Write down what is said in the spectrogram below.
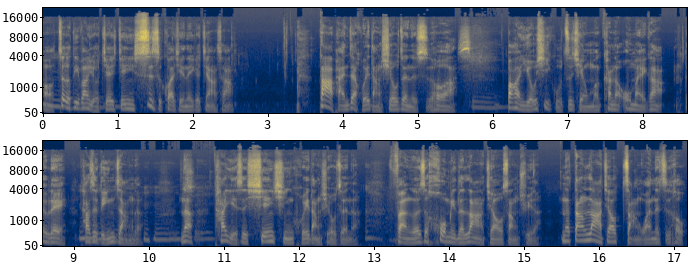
好，这个地方有接接近四十块钱的一个价差。大盘在回档修正的时候啊，包含游戏股之前我们看到 Oh my God，对不对？它是领涨的，那它也是先行回档修正的，反而是后面的辣椒上去了。那当辣椒涨完了之后，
